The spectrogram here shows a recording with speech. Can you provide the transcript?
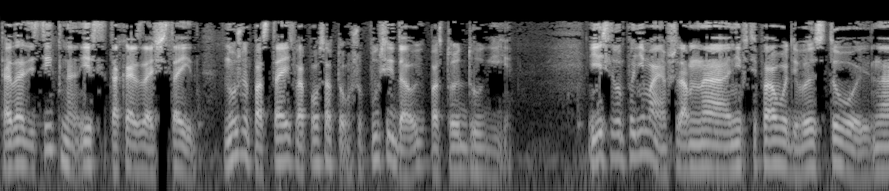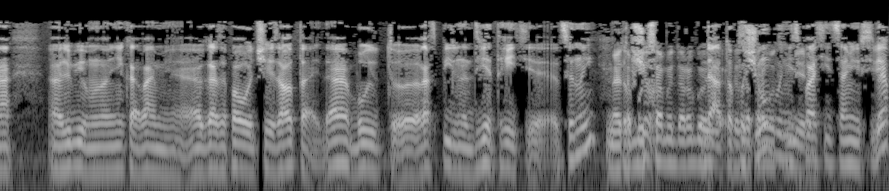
тогда действительно, если такая задача стоит, нужно поставить вопрос о том, что пусть эти дороги построят другие. Если мы понимаем, что там на нефтепроводе в СТО, на э, любимом наверняка вами э, газопроводе через Алтай, да, будет э, распилено две трети цены, Но это почему, будет самый дорогой Да, то почему бы не спросить самих себя,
